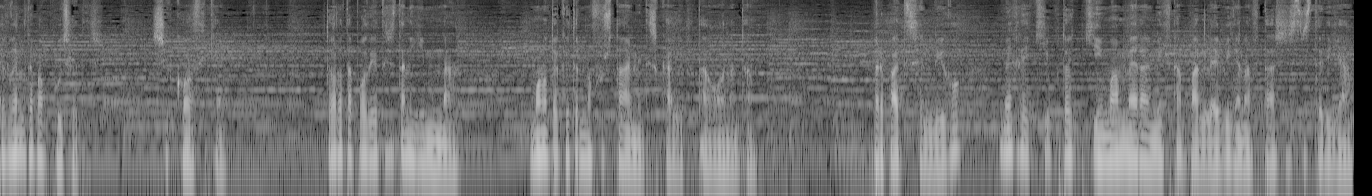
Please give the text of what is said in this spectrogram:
Έβγαλε τα παπούτσια της. Σηκώθηκε Τώρα τα πόδια της ήταν γυμνά. Μόνο το κίτρινο φουστάνι της κάλυπτε τα γόνατα. Περπάτησε λίγο μέχρι εκεί που το κύμα μέρα νύχτα παλεύει για να φτάσει στη στεριά,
